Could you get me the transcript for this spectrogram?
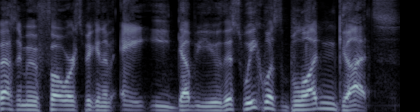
As we move forward, speaking of AEW, this week was Blood and Guts.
